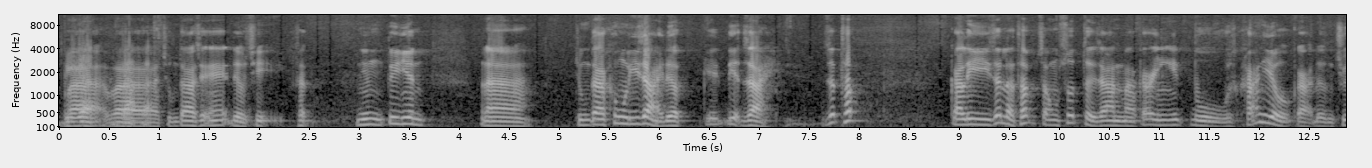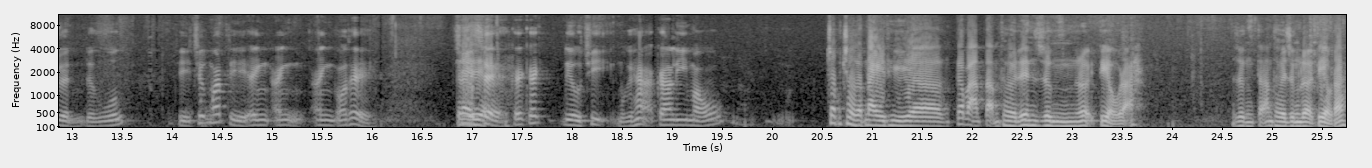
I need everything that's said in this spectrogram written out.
và và Đã. chúng ta sẽ điều trị thận nhưng tuy nhiên là chúng ta không lý giải được cái điện giải rất thấp kali rất là thấp trong suốt thời gian mà các anh bù khá nhiều cả đường truyền đường uống thì trước mắt thì anh anh anh có thể Cái chia sẻ cái cách điều trị một cái hạ kali máu Trong trường hợp này thì ờ, các bạn tạm thời nên dừng lợi tiểu đã. Dừng tạm thời dừng lợi tiểu đã.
